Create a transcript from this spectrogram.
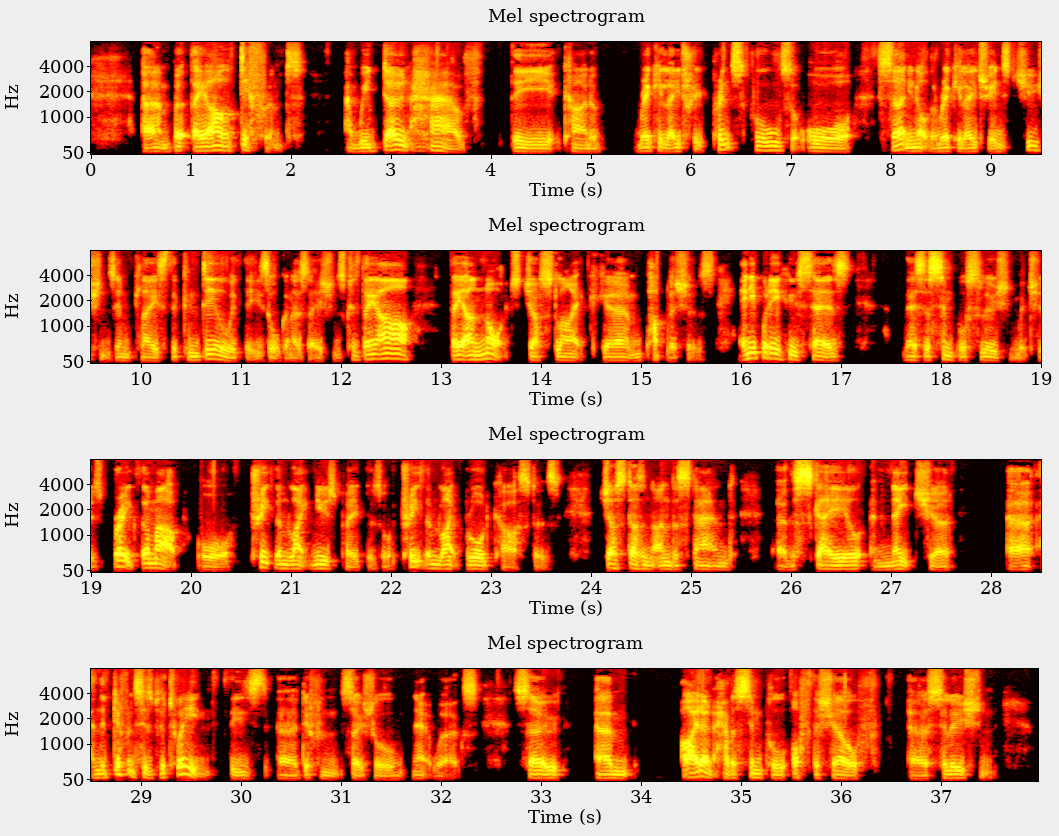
um, but they are different. And we don't have the kind of regulatory principles or certainly not the regulatory institutions in place that can deal with these organizations because they are they are not just like um, publishers anybody who says there's a simple solution which is break them up or treat them like newspapers or treat them like broadcasters just doesn't understand uh, the scale and nature uh, and the differences between these uh, different social networks. So um, I don't have a simple off the shelf uh, solution.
